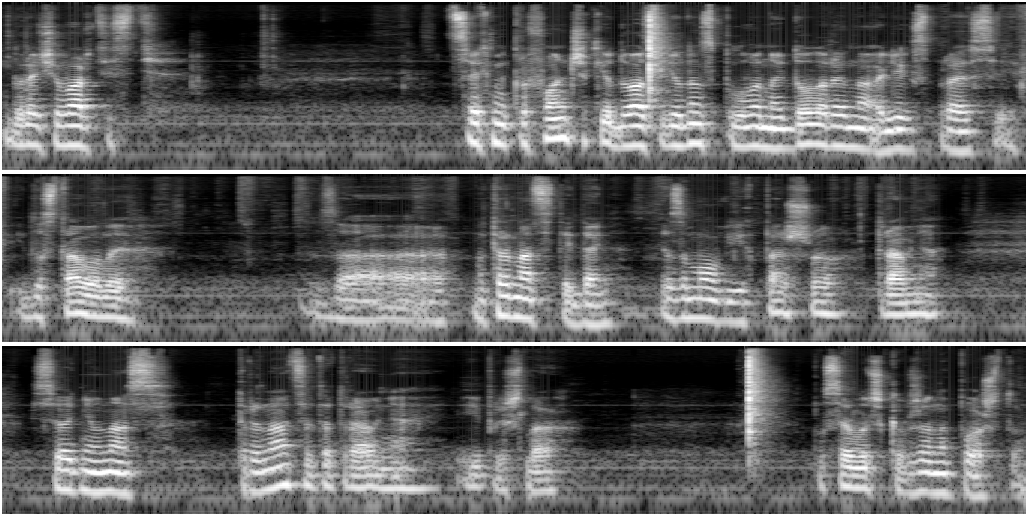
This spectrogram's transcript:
До речі, вартість цих мікрофончиків 21,5 долари на Аліекспресі. І доставили за, на 13-й день. Я замовив їх 1 травня. Сьогодні у нас 13 травня і прийшла посилочка вже на пошту.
